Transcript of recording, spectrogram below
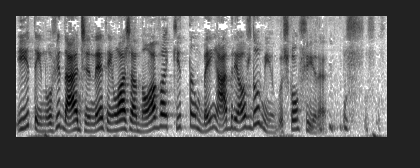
E tem novidade, né? Tem loja nova que também abre aos domingos. Confira.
